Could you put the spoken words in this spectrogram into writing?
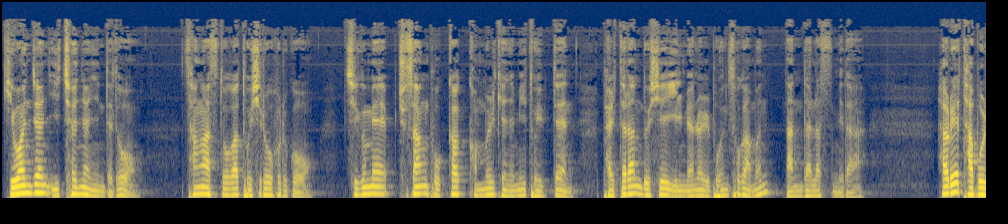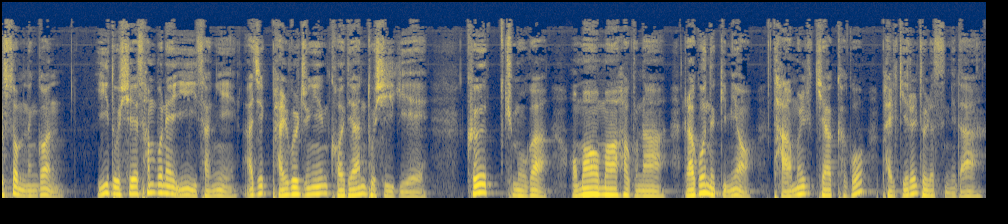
기원전 2000년인데도 상하수도가 도시로 흐르고 지금의 주상복합 건물 개념이 도입된 발달한 도시의 일면을 본 소감은 남달랐습니다. 하루에 다 볼 수 없는 건 이 도시의 3분의 2 이상이 아직 발굴 중인 거대한 도시이기에 그 규모가 어마어마하구나 라고 느끼며 다음을 기약하고 발길을 돌렸습니다.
